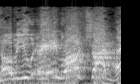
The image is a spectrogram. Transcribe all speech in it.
W.A. Longshot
